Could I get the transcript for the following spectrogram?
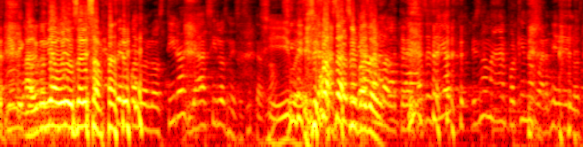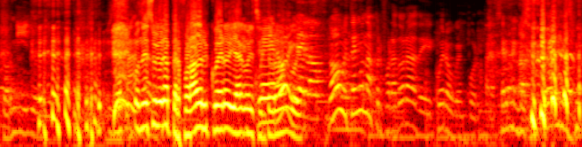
nada. tienda y Algún día voy a usar esa madre. Pero cuando los tiras ya sí los necesitas, ¿no? Sí, güey, sí pasa, sí pasa. Cuando te deshaces de ellos, dices, no man, ¿por qué no guardé los tornillos? güey?" Pues Con eso hubiera perforado el cuero y hago el, cinturón, güey. Los- No, güey, tengo una perforadora de cuero, güey, por, para hacerme mis cinturones, güey.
